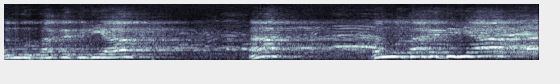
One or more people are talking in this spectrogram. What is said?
दम्मू ताकत दिया। हाँ? ताकत दिया।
